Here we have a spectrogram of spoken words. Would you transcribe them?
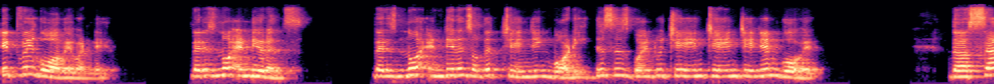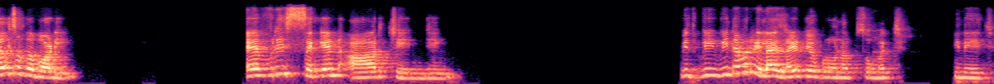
it will go away one day. There is no endurance. There is no endurance of the changing body. This is going to change, change, change, and go away. The cells of the body, every second are changing. We, we, we never realize, right? We have grown up so much in age.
